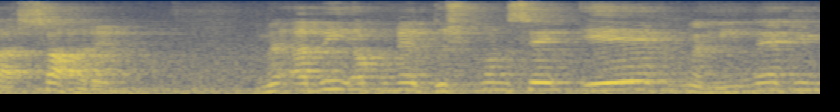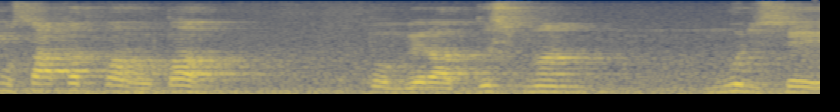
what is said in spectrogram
کا شہر۔ میں ابھی اپنے دشمن سے ایک مہینے کی مسافت پر ہوتا ہوں تو میرا دشمن مجھ سے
